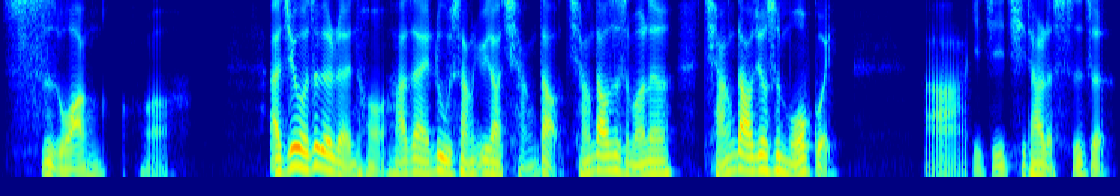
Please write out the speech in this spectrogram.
死亡哦。啊，结果这个人吼，他在路上遇到强盗，强盗是什么呢？强盗就是魔鬼啊，以及其他的使者。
